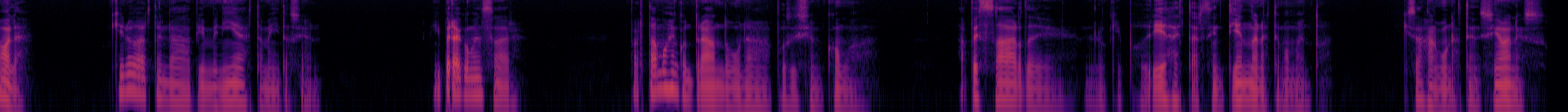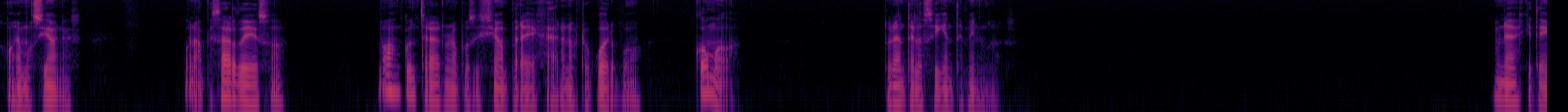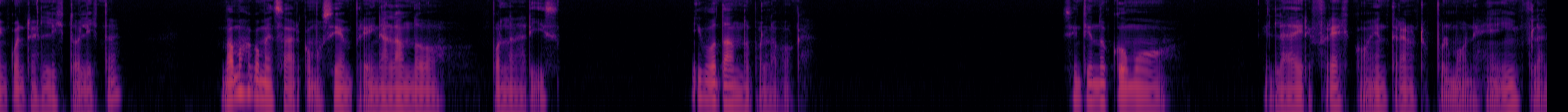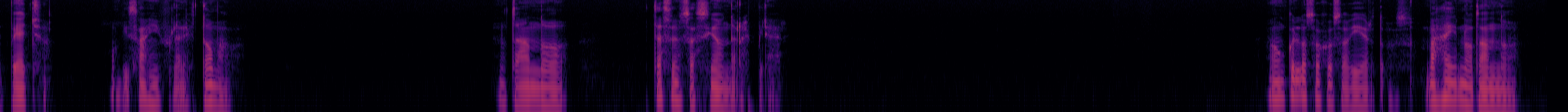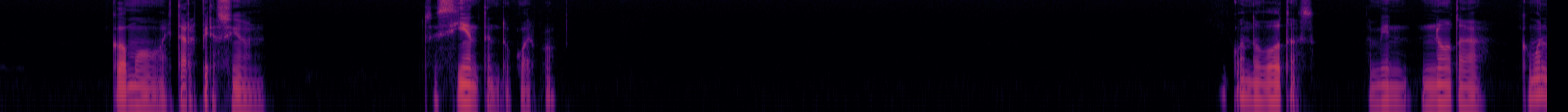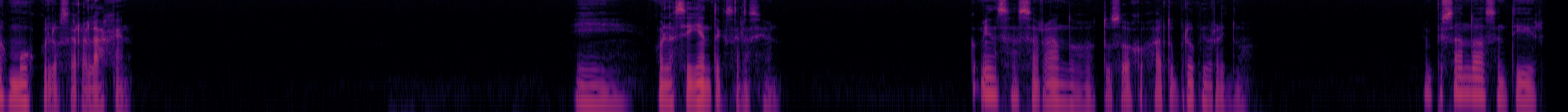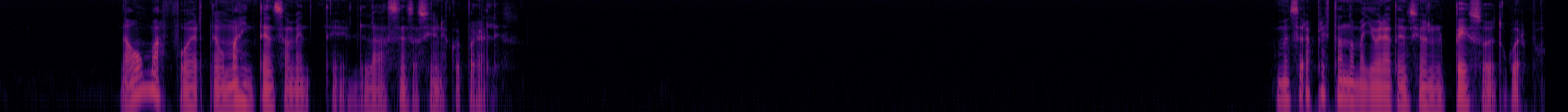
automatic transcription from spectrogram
Hola, quiero darte la bienvenida a esta meditación. Y para comenzar, partamos encontrando una posición cómoda, a pesar de lo que podrías estar sintiendo en este momento. Quizás algunas tensiones o emociones. Bueno, a pesar de eso, vamos a encontrar una posición para dejar a nuestro cuerpo cómodo durante los siguientes minutos. Una vez que te encuentres listo lista, vamos a comenzar como siempre inhalando por la nariz y botando por la boca. Sintiendo cómo el aire fresco entra en nuestros pulmones e infla el pecho o quizás infla el estómago. Notando esta sensación de respirar. Aún con los ojos abiertos, vas a ir notando cómo esta respiración se siente en tu cuerpo. Cuando botas, también nota cómo los músculos se relajan. Y con la siguiente exhalación Comienza cerrando tus ojos a tu propio ritmo, empezando a sentir aún más fuerte, aún más intensamente las sensaciones corporales. Comenzarás prestando mayor atención al peso de tu cuerpo,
